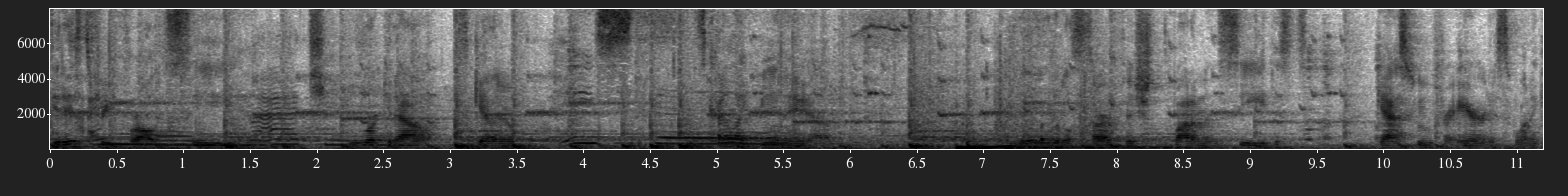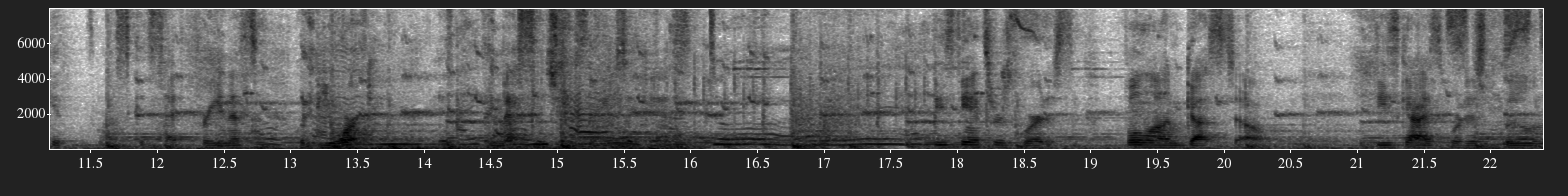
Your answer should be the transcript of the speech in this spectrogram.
it is free for all to see. We work it out together. It's kind of like being a, um, a little, starfish at the bottom of the sea, just gasping for air, just want to get wants to get set free, and that's what Bjork. The message is, the music is. These dancers were just full on gusto. These guys were just boom,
